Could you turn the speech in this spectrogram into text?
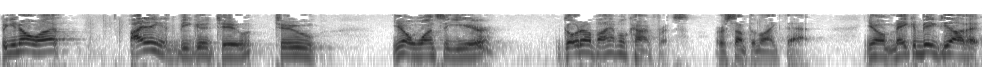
But you know what? I think it'd be good too, to, you know, once a year, go to a Bible conference or something like that. You know, make a big deal of it.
